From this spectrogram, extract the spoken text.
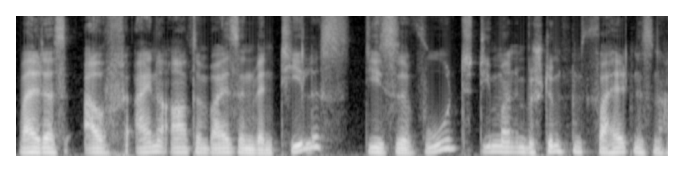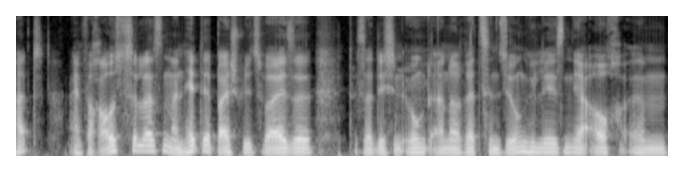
weil das auf eine Art und Weise ein Ventil ist, diese Wut, die man in bestimmten Verhältnissen hat, einfach rauszulassen. Man hätte beispielsweise, das hatte ich in irgendeiner Rezension gelesen, ja auch ähm,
